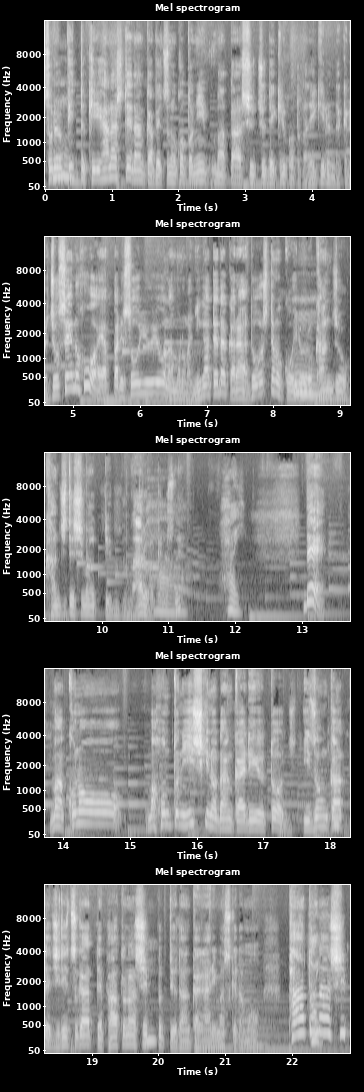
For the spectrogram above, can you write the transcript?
それをピッと切り離してなんか別のことにまた集中できることができるんだけど、女性の方はやっぱりそういうようなものが苦手だから、どうしてもこういろいろ感情を感じてしまうっていう部分があるわけですね。はい。で、まあこの、まあ本当に意識の段階で言うと、依存があって自立があってパートナーシップっていう段階がありますけども、パートナーシッ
